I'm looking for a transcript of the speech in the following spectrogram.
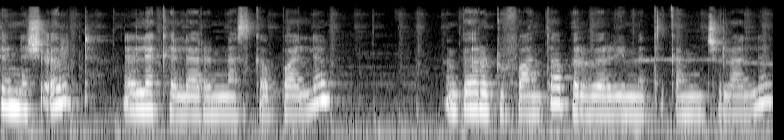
ትንሽ እርድ ለከለር እናስገባለን። በእርዱ ፋንታ በርበሬ መጠቀም እንችላለን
